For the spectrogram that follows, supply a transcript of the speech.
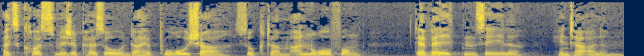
als kosmische Person, daher Purusha Suktam, Anrufung der Weltenseele hinter allem.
